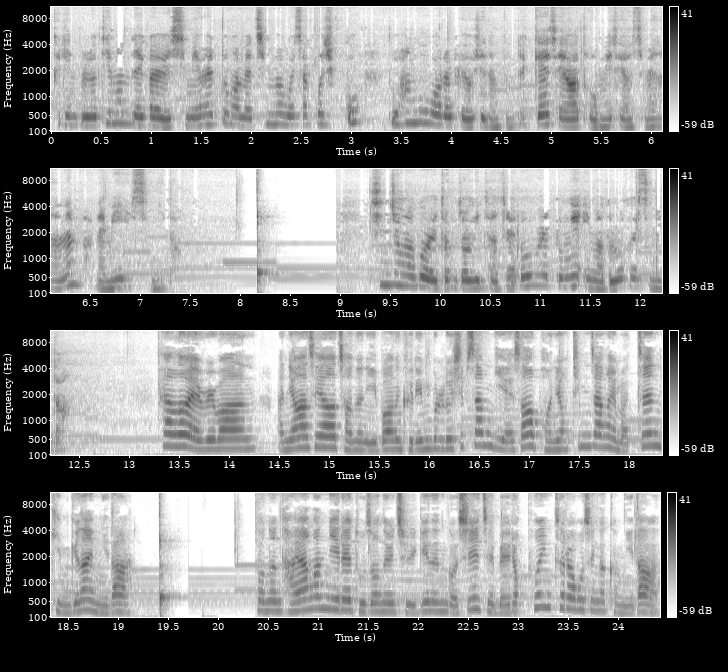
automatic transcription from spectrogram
그린블루 팀원들과 열심히 활동하며 친목을 쌓고 싶고 또 한국어를 배우시는 분들께 제가 도움이 되었으면 하는 바람이 있습니다. 신중하고 열정적인 자세로 활동에 임하도록 하겠습니다. Hello everyone. 안녕하세요. 저는 이번 그린블루 13기에서 번역 팀장을 맡은 김규나입니다. 저는 다양한 일에 도전을 즐기는 것이 제 매력 포인트라고 생각합니다.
